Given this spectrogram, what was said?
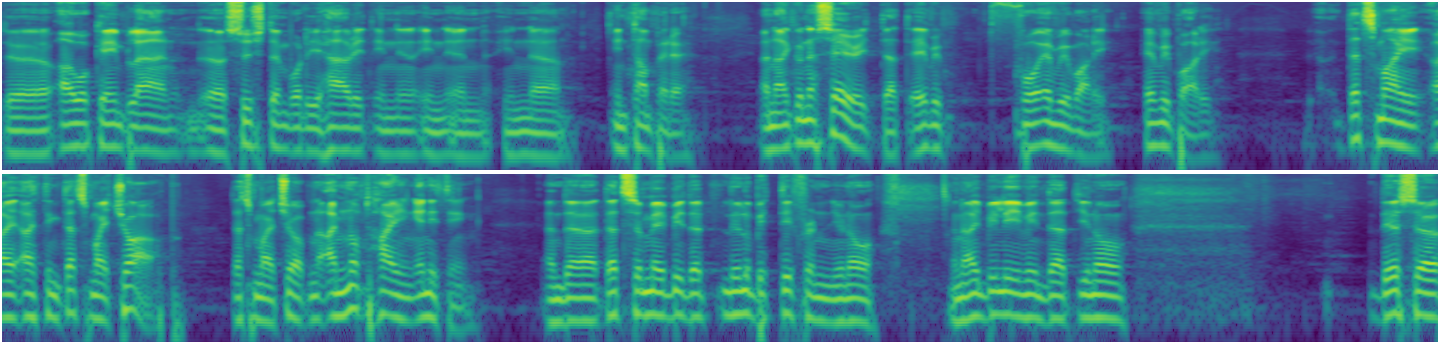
the our game plan, the system what we have it in in in in uh, in Tampere, and I'm gonna share it that every for everybody, everybody that's my I, I think that's my job. That's my job. I'm not hiring anything, and uh, that's uh, maybe that little bit different, you know. And I believe in that, you know. There's a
